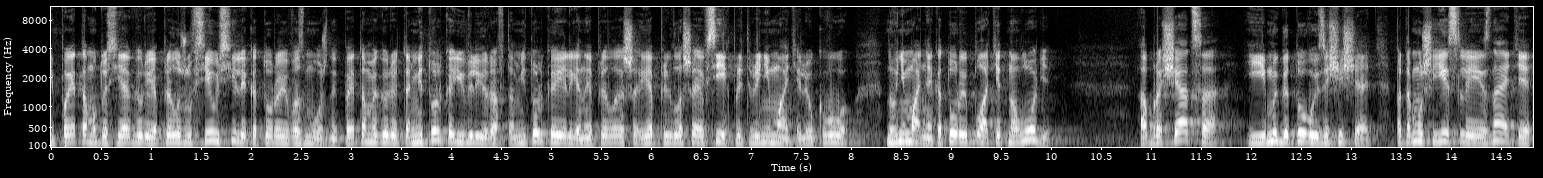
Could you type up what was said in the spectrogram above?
И поэтому, то есть я говорю, я приложу все усилия, которые возможны. Поэтому я говорю, там не только ювелиров, там не только Елены, я приглашаю, я приглашаю всех предпринимателей, у кого, ну, внимание, которые платят налоги, обращаться, и мы готовы их защищать. Потому что если, знаете,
